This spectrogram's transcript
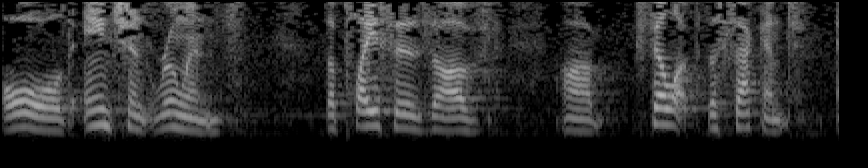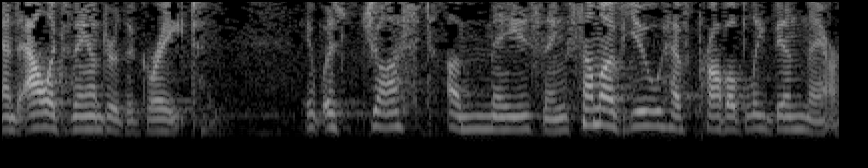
old, ancient ruins the places of uh, Philip II and Alexander the Great. It was just amazing. Some of you have probably been there.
